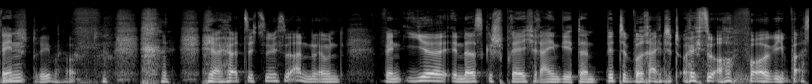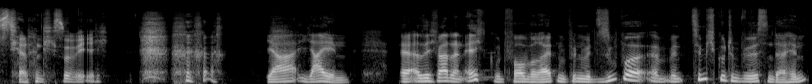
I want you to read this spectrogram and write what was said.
wenn. Strebhaft. ja, hört sich ziemlich so an. Und wenn ihr in das Gespräch reingeht, dann bitte bereitet euch so auch vor wie Bastian und nicht so wie ich. ja, jein. Äh, also ich war dann echt gut vorbereitet und bin mit super, äh, mit ziemlich gutem Gewissen dahin.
